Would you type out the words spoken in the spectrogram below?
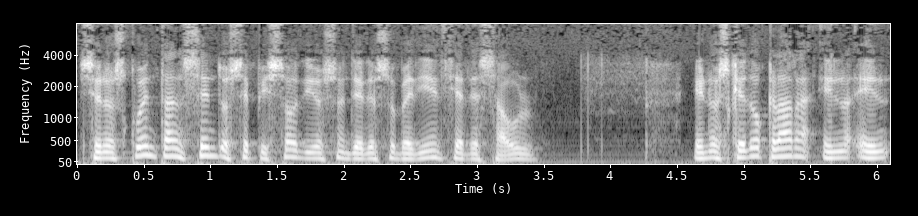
se nos cuentan sendos episodios de desobediencia de Saúl, en los, quedó clara, en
